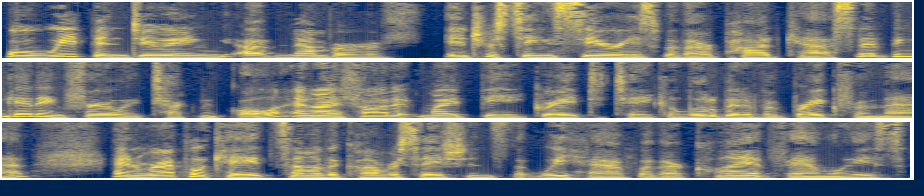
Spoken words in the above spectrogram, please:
Well, we've been doing a number of interesting series with our podcast. They've been getting fairly technical, and I thought it might be great to take a little bit of a break from that and replicate some of the conversations that we have with our client families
